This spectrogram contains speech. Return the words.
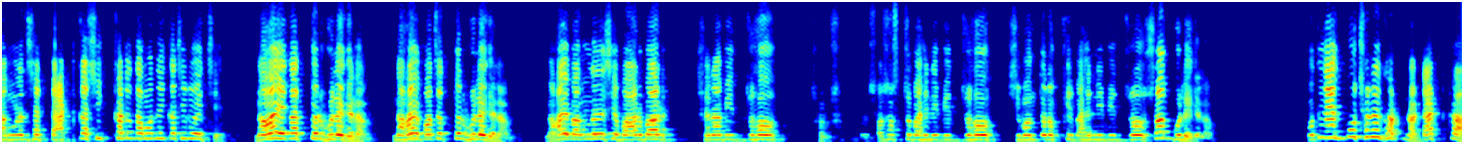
বাংলাদেশের টাটকা শিক্ষাটা তো আমাদের কাছে রয়েছে। না হয় একাত্তর ভুলে গেলাম, না হয় পঁচাত্তর ভুলে গেলাম, না হয় বাংলাদেশে বারবার সেনা বিদ্রোহ সশস্ত্র বাহিনী বিদ্রোহ, সীমান্তরক্ষী বাহিনী বিদ্রোহ, সব ভুলে গেলাম। কত এক বছরের ঘটনা, টাটকা।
